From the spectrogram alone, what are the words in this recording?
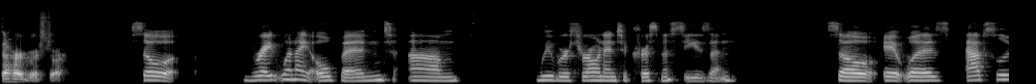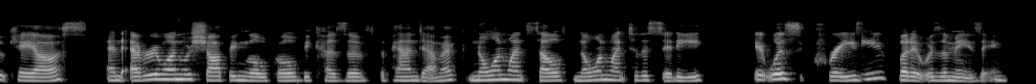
the hardware store so right when i opened um we were thrown into christmas season so it was absolute chaos and everyone was shopping local because of the pandemic no one went south no one went to the city it was crazy, but it was amazing.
